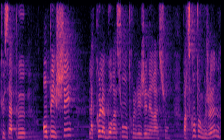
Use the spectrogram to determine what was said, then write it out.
que ça peut empêcher la collaboration entre les générations. Parce qu'en tant que jeune,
